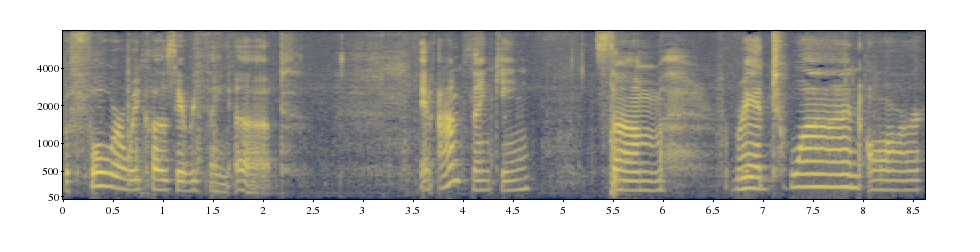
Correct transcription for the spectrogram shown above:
before we close everything up. And I'm thinking some red twine or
